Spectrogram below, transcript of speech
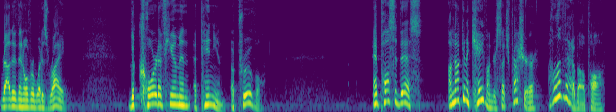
rather than over what is right. The court of human opinion, approval. And Paul said this I'm not going to cave under such pressure. I love that about Paul.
